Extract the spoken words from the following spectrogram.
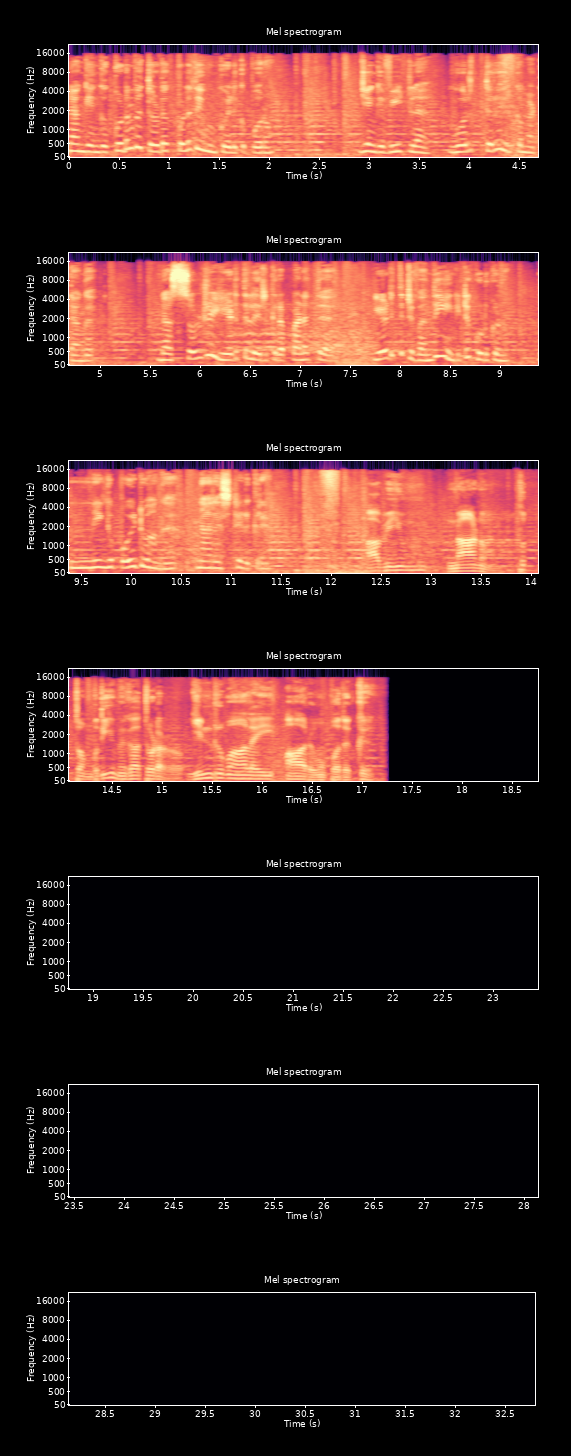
நாங்க எங்க குடும்பத்தோட குலதெய்வம் கோயிலுக்கு போறோம். எங்க வீட்டில் ஒருத்தரும் இருக்க மாட்டாங்க. நான் சொல்ற இடத்துல இருக்கிற பணத்தை எடுத்துட்டு வந்து என்கிட்ட கொடுக்கணும். நீங்க போயிட்டு வாங்க நான் ரெஸ்ட் எடுக்கிறேன். அவியும் நானும் புத்தம் புதிய மெகா தொடர் இன்று மாலை ஆறு முப்பதுக்கு.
